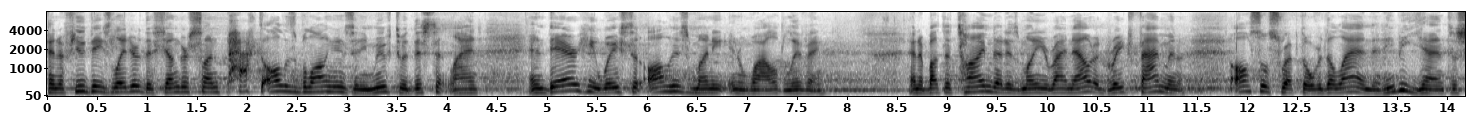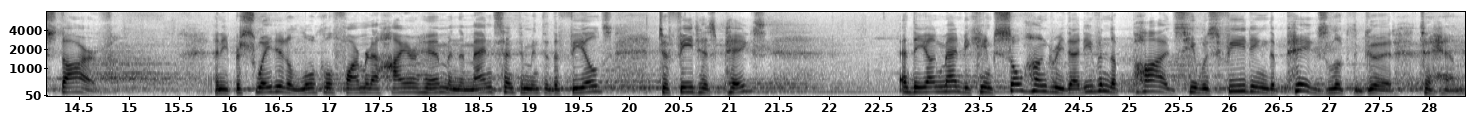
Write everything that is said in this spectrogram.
And a few days later, this younger son packed all his belongings and he moved to a distant land. And there he wasted all his money in wild living. And about the time that his money ran out, a great famine also swept over the land, and he began to starve. And he persuaded a local farmer to hire him, and the man sent him into the fields to feed his pigs. And the young man became so hungry that even the pods he was feeding the pigs looked good to him.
